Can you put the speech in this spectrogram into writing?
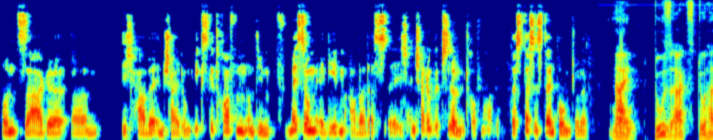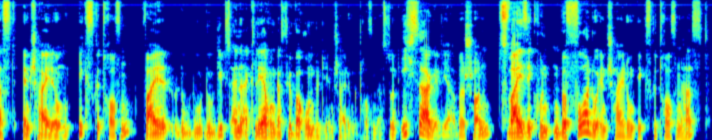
und sage, ähm, ich habe Entscheidung X getroffen und die Messungen ergeben aber, dass ich Entscheidung Y getroffen habe. Das, das ist dein Punkt, oder? Nein, Du sagst, du hast Entscheidung X getroffen, weil du, du, du gibst eine Erklärung dafür, warum du die Entscheidung getroffen hast. Und ich sage dir aber schon, zwei Sekunden bevor du Entscheidung X getroffen hast,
